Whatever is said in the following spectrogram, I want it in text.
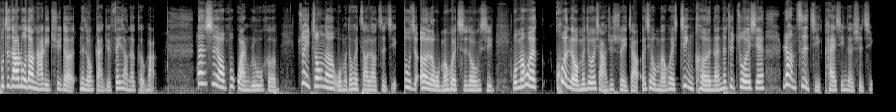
不知道落到哪里去的那种感觉，非常的可怕。但是哦，不管如何，最终呢，我们都会照料自己。肚子饿了，我们会吃东西；我们会困了，我们就会想要去睡觉。而且我们会尽可能的去做一些让自己开心的事情。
